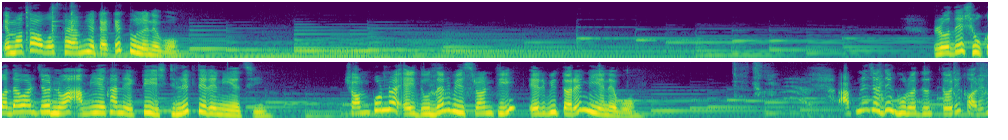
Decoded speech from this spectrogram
এমতো অবস্থায় আমি এটাকে তুলে নেব। রোদে শুকা দেওয়ার জন্য আমি এখানে একটি স্টিলের টেরে নিয়েছি। সম্পূর্ণ এই দুধের মিশ্রণটি এর ভিতরে নিয়ে নেব। আপনি যদি গুঁড়ো দুধ তৈরি করেন,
